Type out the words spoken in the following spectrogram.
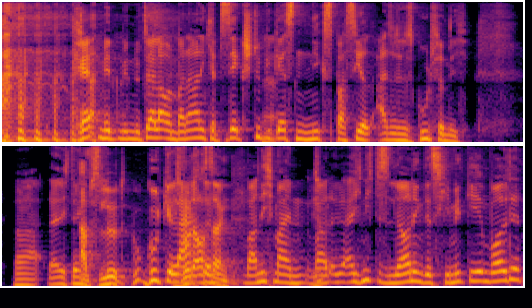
Crepe mit, mit Nutella und Bananen. Ich habe sechs Stück ja. gegessen, nichts passiert. Also das ist gut für mich. Ja, ich denke, Absolut. Gut gelacht. Ich auch sagen. War nicht mein, war eigentlich nicht das Learning, das ich hier mitgeben wollte.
